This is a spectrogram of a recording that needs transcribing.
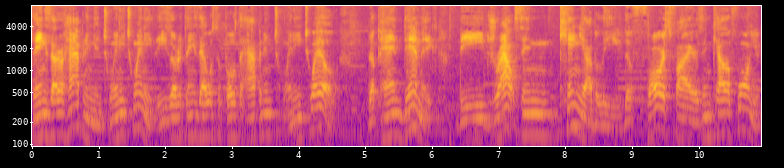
things that are happening in 2020. These are the things that were supposed to happen in 2012. The pandemic, the droughts in Kenya, I believe, the forest fires in California.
